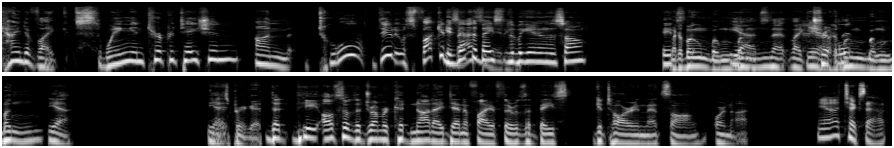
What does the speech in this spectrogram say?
kind of like swing interpretation on Tool, dude, it was fucking. Is that the bass at the beginning of the song? It's, boom, boom, yeah, boom. it's that like Yeah. triplet. boom, boom, boom. Yeah, Yeah, yeah. it's pretty good. The the also the drummer could not identify if there was a bass guitar in that song or not. Yeah, that checks out.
